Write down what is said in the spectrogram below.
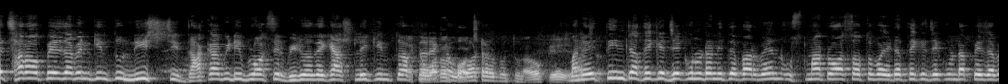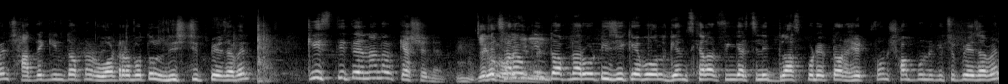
এছাড়াও পেয়ে যাবেন কিন্তু নিশ্চিত ঢাকা বিডি ব্লগসের ভিডিও দেখে আসলে কিন্তু আপনার একটা ওয়াটার বোতল মানে এই আচ্ছা। তিনটা থেকে যে কোনোটা নিতে পারবেন স্মার্ট ওয়াচ অথবা এটা থেকে যে কোনোটা পেয়ে যাবেন সাথে কিন্তু আপনার ওয়াটার বোতল নিশ্চিত পেয়ে যাবেন। কিস্তিতে নেন আর ক্যাশে নেন। এছাড়াও কিন্তু আপনার ওটিজি কেবল গেমস খেলার finger sleeve glass protector headphone সম্পূর্ণ কিছু পেয়ে যাবেন.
